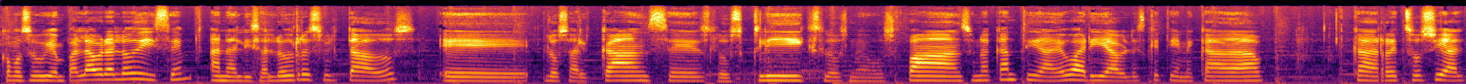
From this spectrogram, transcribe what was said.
como su bien palabra lo dice, analizan los resultados, eh, los alcances, los clics, los nuevos fans, una cantidad de variables que tiene cada, cada red social.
